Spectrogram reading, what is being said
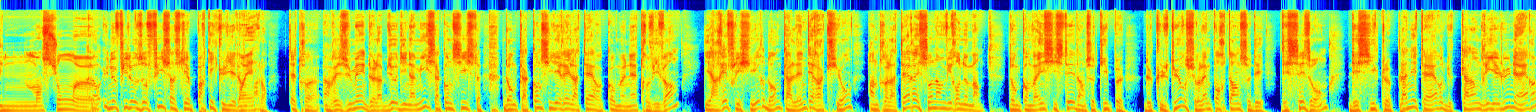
une mention. euh, Alors, une philosophie, ça, ce qui est particulier. dans- Ouais. Alors, peut-être euh, un résumé de la biodynamie, ça consiste donc à considérer la Terre comme un être vivant et à réfléchir donc à l'interaction entre la Terre et son environnement. Donc, on va insister dans ce type de culture sur l'importance des, des saisons, des cycles planétaires, du calendrier lunaire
